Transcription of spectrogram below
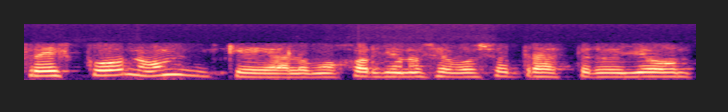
fresco, ¿no? Que a lo mejor yo no sé vosotras, pero yo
